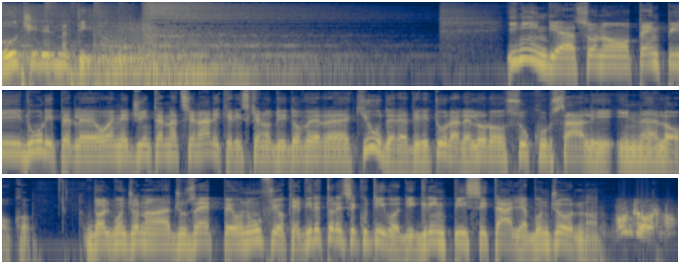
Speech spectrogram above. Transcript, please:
Voci del mattino. In India sono tempi duri per le ONG internazionali che rischiano di dover chiudere addirittura le loro succursali in loco. Do il buongiorno a Giuseppe Onufrio che è direttore esecutivo di Greenpeace Italia. Buongiorno. Buongiorno.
